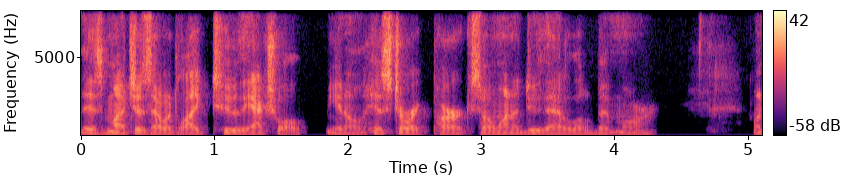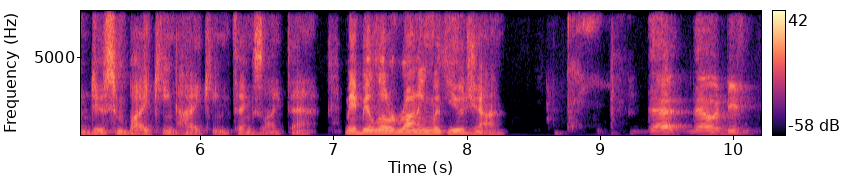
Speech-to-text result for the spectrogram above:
as much as I would like to the actual you know historic park. So I want to do that a little bit more. I want to do some biking, hiking, things like that. Maybe a little running with you, John. That that would be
